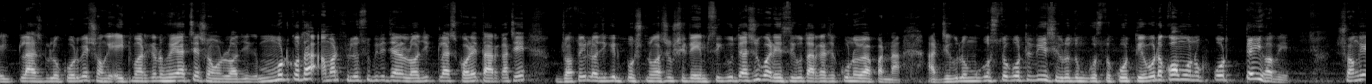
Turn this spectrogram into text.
এই ক্লাসগুলো করবে। সঙ্গে এইট মার্কের হয়ে যাচ্ছে, সঙ্গে লজিক মোট কথা, আমার ফিলোসফিতে যারা লজিক ক্লাস করে, তার কাছে যতই লজিকের প্রশ্ন আসুক, সেটা এমসিকিউতে আসুক আর এসিকিউ তার কাছে কোনো ব্যাপার না। আর যেগুলো মুখস্থ করতে দিয়ে সেগুলো তো মুখস্থ করতেই হবে। ওটা কমন করতেই হবে। সঙ্গে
